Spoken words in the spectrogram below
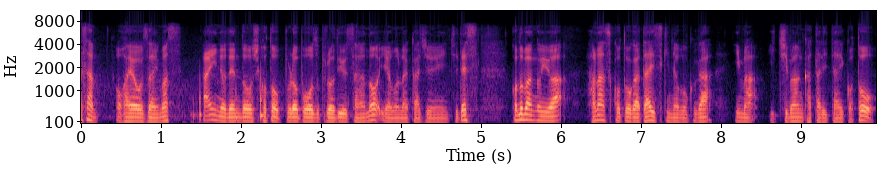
さん、おはようございます。愛の伝道師ことプロポーズプロデューサーの山中淳一です。この番組は、話すことが大好きな僕が今一番語りたいことを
